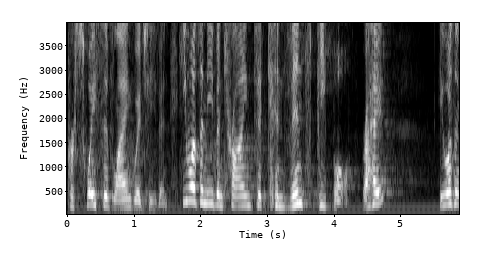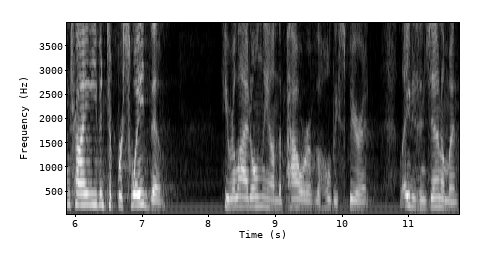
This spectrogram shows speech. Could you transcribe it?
persuasive language, even. He wasn't even trying to convince people, right? He wasn't trying even to persuade them. He relied only on the power of the Holy Spirit. Ladies and gentlemen,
